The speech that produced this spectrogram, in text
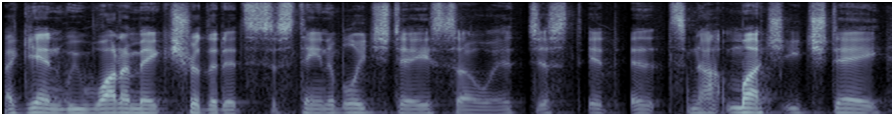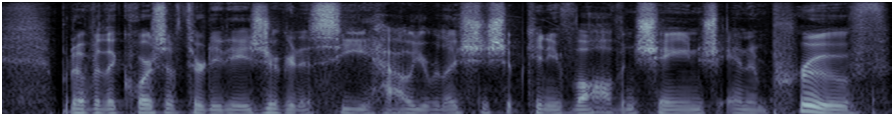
again we want to make sure that it's sustainable each day so it just it, it's not much each day but over the course of 30 days you're going to see how your relationship can evolve and change and improve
